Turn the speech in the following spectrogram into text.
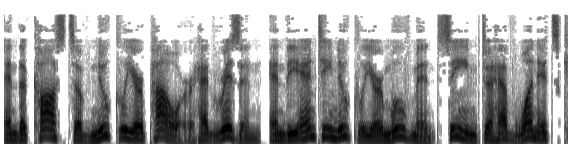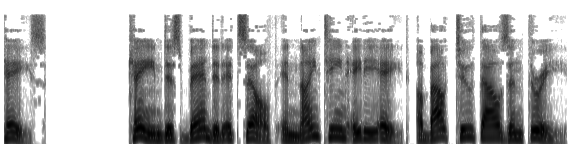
and the costs of nuclear power had risen, and the anti-nuclear movement seemed to have won its case. CANE disbanded itself in 1988. About 2003,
